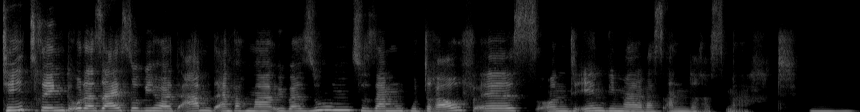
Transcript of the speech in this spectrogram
Tee trinkt oder sei es so wie heute Abend einfach mal über Zoom zusammen gut drauf ist und irgendwie mal was anderes macht. Mhm.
